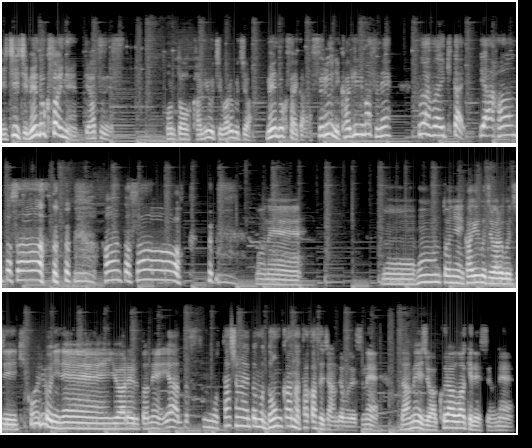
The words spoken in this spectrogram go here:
いちいちめんどくさいねんってやつです。ほんと、陰口悪口はめんどくさいからスルーに限りますね。ふわふわ行きたい。いや、ほんとそう。ほんとそう。もうね、もう本当に陰口悪口聞こえるようにね、言われるとね、いや、もう多少ないともう鈍感な高瀬ちゃんでもですね、ダメージは食らうわけですよね。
